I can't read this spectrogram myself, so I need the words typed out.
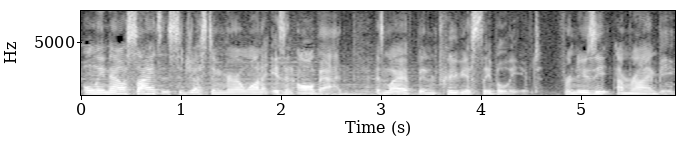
Only now science is suggesting marijuana isn't all bad, as might have been previously believed. For Newsy, I'm Ryan Beek.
